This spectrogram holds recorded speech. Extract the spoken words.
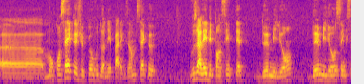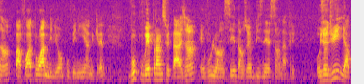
euh, mon conseil que je peux vous donner par exemple c'est que vous allez dépenser peut-être 2 millions 2 millions 500, parfois 3 millions pour venir en Ukraine, vous pouvez prendre cet argent et vous lancer dans un business en Afrique. Aujourd'hui, il y a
